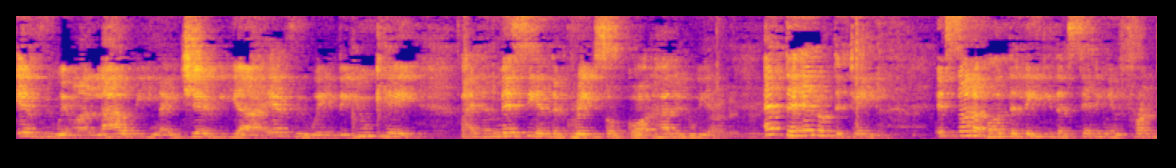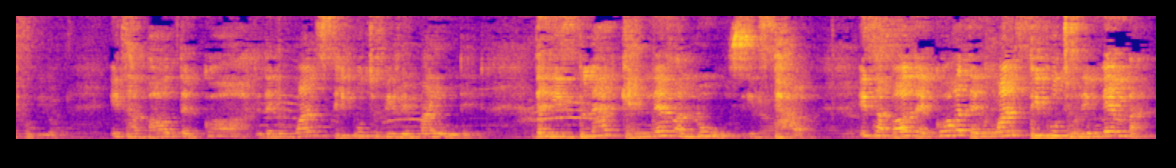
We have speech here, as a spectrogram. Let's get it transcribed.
everywhere Malawi, Nigeria, everywhere, the UK, by the mercy and the grace of God. Hallelujah. Hallelujah. At the end of the day, it's not about the lady that's standing in front of you. It's about the God that wants people to be reminded that His blood can never lose its power. It's about the God that wants people to remember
